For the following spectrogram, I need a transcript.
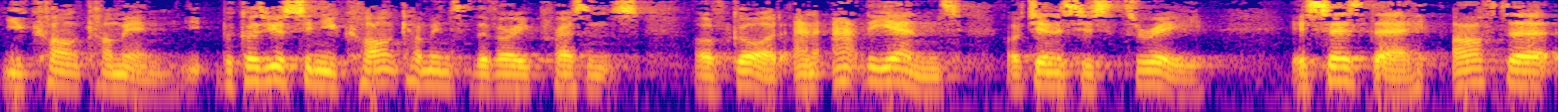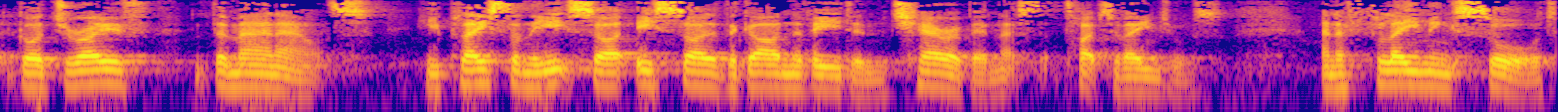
you can't come in. Because of your sin, you can't come into the very presence of God. And at the end of Genesis 3, it says there, after God drove the man out, he placed on the east side, east side of the Garden of Eden cherubim, that's types of angels, and a flaming sword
